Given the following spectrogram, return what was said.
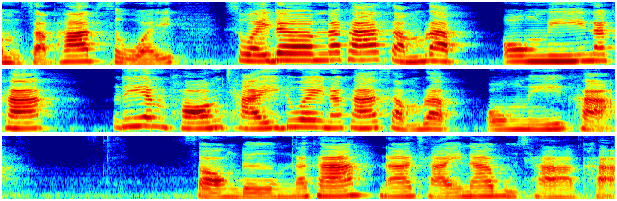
ม สภาพสวย สวยเดิมนะคะสำหรับองค์นี้นะคะเลี่ยมพร้อมใช้ด้วยนะคะสำหรับองค์นี้ค่ะ ซองเดิมนะคะน่าใช้น่าบูชาค่ะ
